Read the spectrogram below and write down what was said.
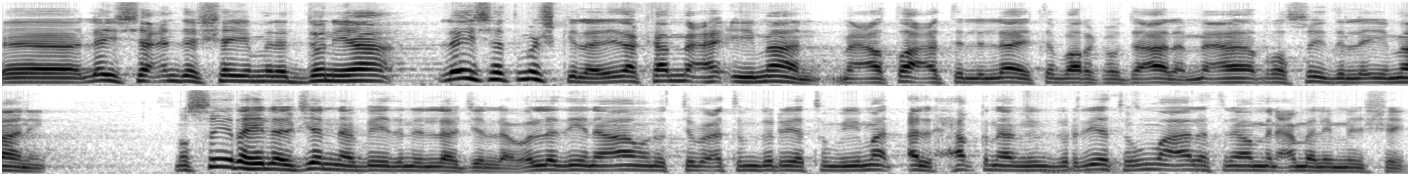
آه، ليس عنده شيء من الدنيا. ليست مشكلة إذا كان معه إيمان مع طاعة لله تبارك وتعالى مع الرصيد الإيماني. مصيره إلى الجنة بإذن الله جل والذين آمنوا اتبعتهم ذريتهم بإيمان ألحقنا بهم ذريتهم وما ألتنا من عمل من شيء.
